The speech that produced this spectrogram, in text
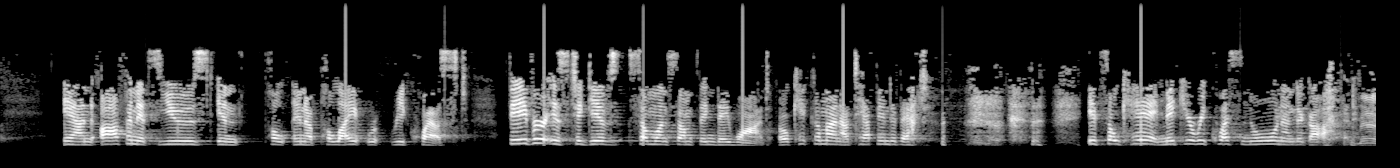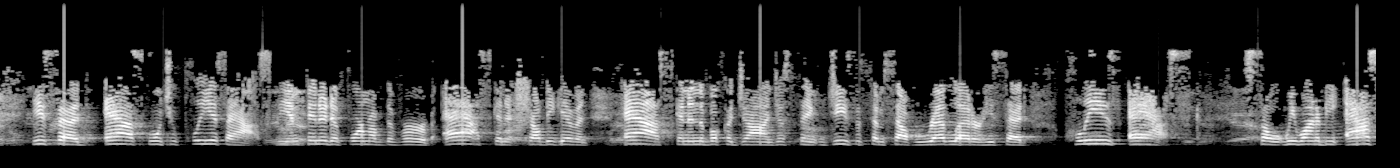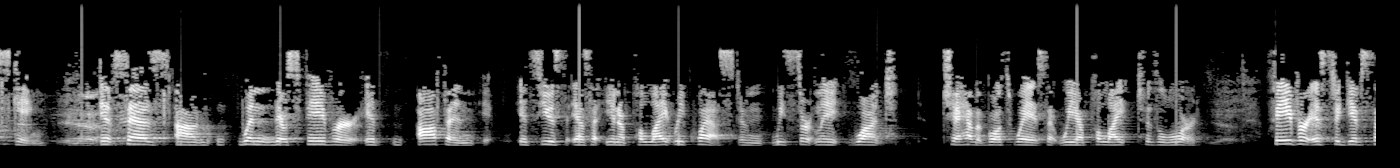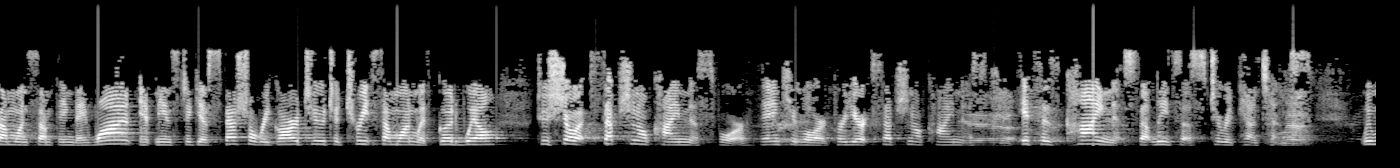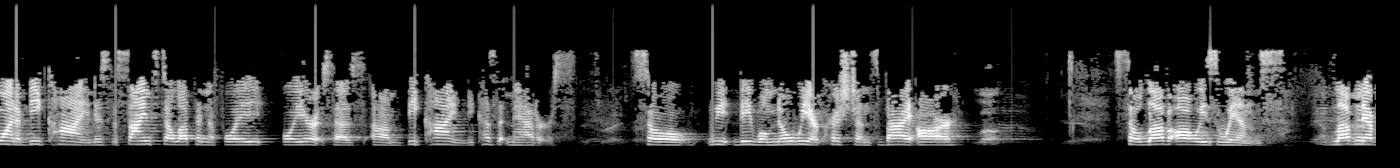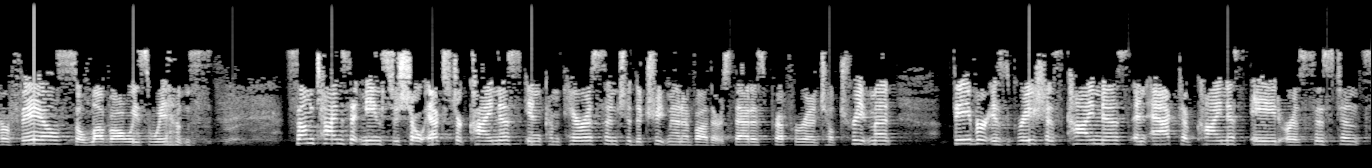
and often it's used in pol- in a polite re- request. Favor is to give someone something they want. Okay, come on, I'll tap into that. it's okay. Make your request known unto God. Amen. He said, ask, won't you please ask? The infinitive form of the verb. Ask and it shall be given. Ask. And in the book of John, just think, Jesus himself, red letter, he said, please ask. So we want to be asking. Amen. It says um, when there's favor, it often it's used as a, in a polite request, and we certainly want to have it both ways that we are polite to the Lord. Favor is to give someone something they want. It means to give special regard to, to treat someone with goodwill, to show exceptional kindness for. Thank you, Lord, for your exceptional kindness. It's His kindness that leads us to repentance. Amen. We want to be kind. Is the sign still up in the foyer? foyer? It says, um, be kind because it matters. So we, they will know we are Christians by our Love. so love always wins. Love never fails, so love always wins. Sometimes it means to show extra kindness in comparison to the treatment of others. That is preferential treatment. Favor is gracious kindness, an act of kindness, aid, or assistance.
